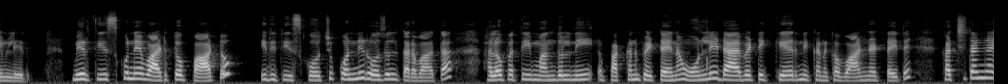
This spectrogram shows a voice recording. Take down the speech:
ఏం లేదు. మీరు తీసుకునే వాటితో పాటు ఇది తీసుకోవచ్చు. కొన్ని రోజుల తర్వాత హలోపతి మందుల్ని పక్కన పెట్టైనా ఓన్లీ డయాబెటిక్ కేర్ని కనుక వాడినట్టయితే ఖచ్చితంగా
